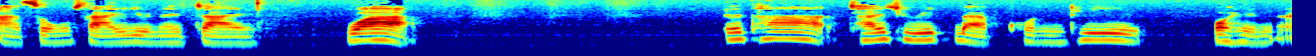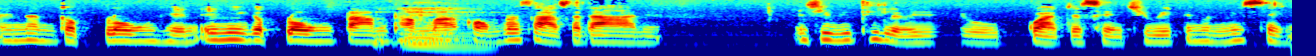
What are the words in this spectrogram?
อาจสงสัยอยู่ในใจว่า เอ๊ะถ้าใช้ชีวิตแบบคนที่พอเห็นไอ้นั่นกับปรงเห็นไอ้นี่กับปรงตามธรรมะของพระศาสดาเนี่ย ชีวิตที่เหลืออยู่กว่าจะเสียชีวิตนี่มันไม่เซ็ง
